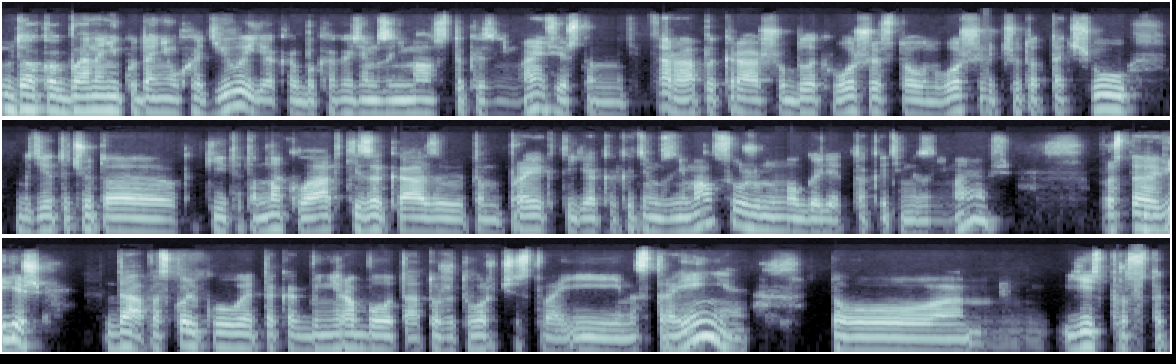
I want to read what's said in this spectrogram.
Да, как бы она никуда не уходила, я как бы как этим занимался, так и занимаюсь. Я же там эти царапы крашу, блэквоши, стоунвоши, что-то точу, где-то что-то, какие-то там накладки заказываю, там проекты. Я как этим занимался уже много лет, так этим и занимаюсь. Просто, okay. видишь, да, поскольку это как бы не работа, а тоже творчество и настроение, то есть просто,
